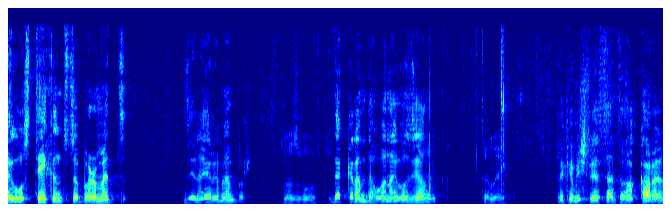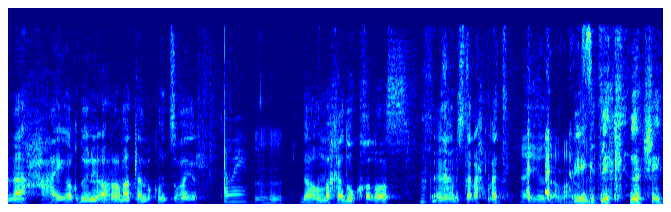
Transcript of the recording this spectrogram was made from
I was taken to the pyramid then I remember مظبوط. ده الكلام ده when I was young تمام. لكن مش لسه اتذكر إن أنا هياخدوني الأهرامات لما كنت صغير. تمام. ده هم خدوك خلاص. أنا يا مستر أحمد. أيوه طبعا. being taken ماشي.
